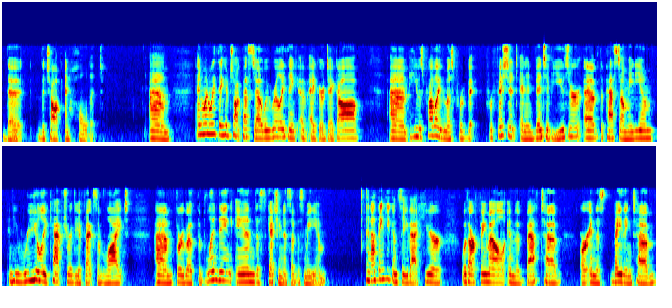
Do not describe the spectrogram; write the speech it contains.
the, the chalk and hold it. Um, and when we think of chalk pastel, we really think of Edgar Degas. Um, he was probably the most proficient and inventive user of the pastel medium, and he really captured the effects of light um, through both the blending and the sketchiness of this medium. And I think you can see that here with our female in the bathtub or in this bathing tub.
